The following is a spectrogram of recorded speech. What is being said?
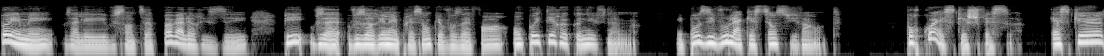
pas aimé, vous allez vous sentir pas valorisé, puis vous, vous aurez l'impression que vos efforts n'ont pas été reconnus finalement. Et posez-vous la question suivante. Pourquoi est-ce que je fais ça? Est-ce que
